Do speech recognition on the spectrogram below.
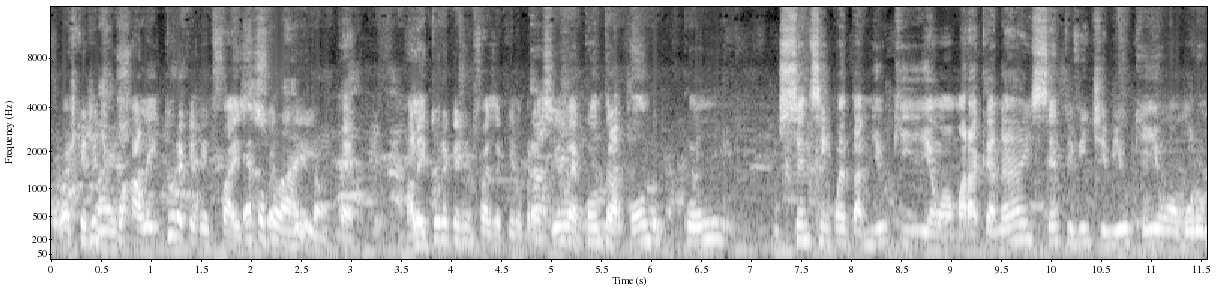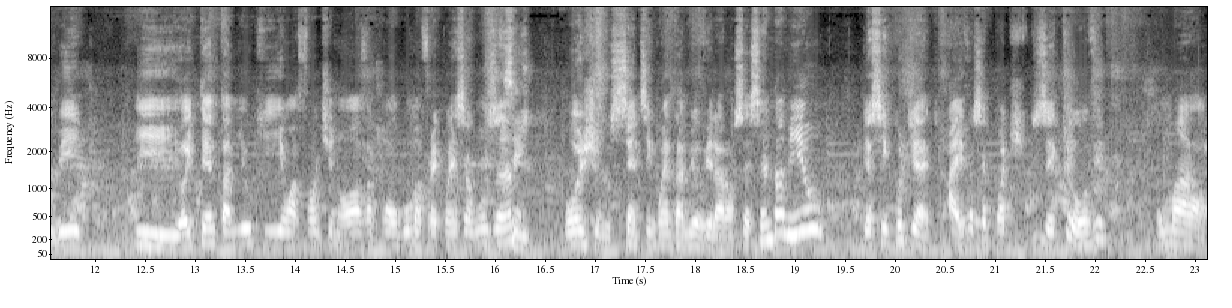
Eu acho que a gente, a leitura que a gente faz É popular, aqui, então. é, a leitura que a gente faz aqui no Brasil é contrapondo com os 150 mil que iam ao Maracanã e 120 mil que iam ao Morumbi e 80 mil que iam à Fonte Nova com alguma frequência há alguns anos. Sim. Hoje os 150 mil viraram 60 mil e assim por diante. Aí você pode dizer que houve uma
